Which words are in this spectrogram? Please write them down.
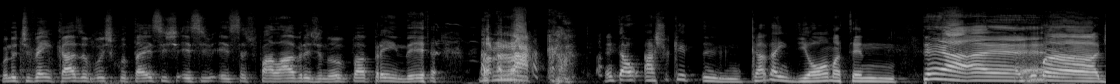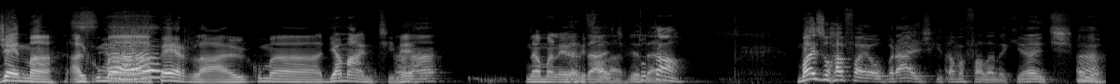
quando eu estiver em casa, eu vou escutar esses, esses, essas palavras de novo pra aprender. Braca! Então, acho que em cada idioma tem Tem a. É... alguma gemma, alguma Ah. perla, alguma diamante, né? Na maneira de falar. Verdade, verdade. Total. Mas o Rafael Braz, que tava falando aqui antes, falou: Ah.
